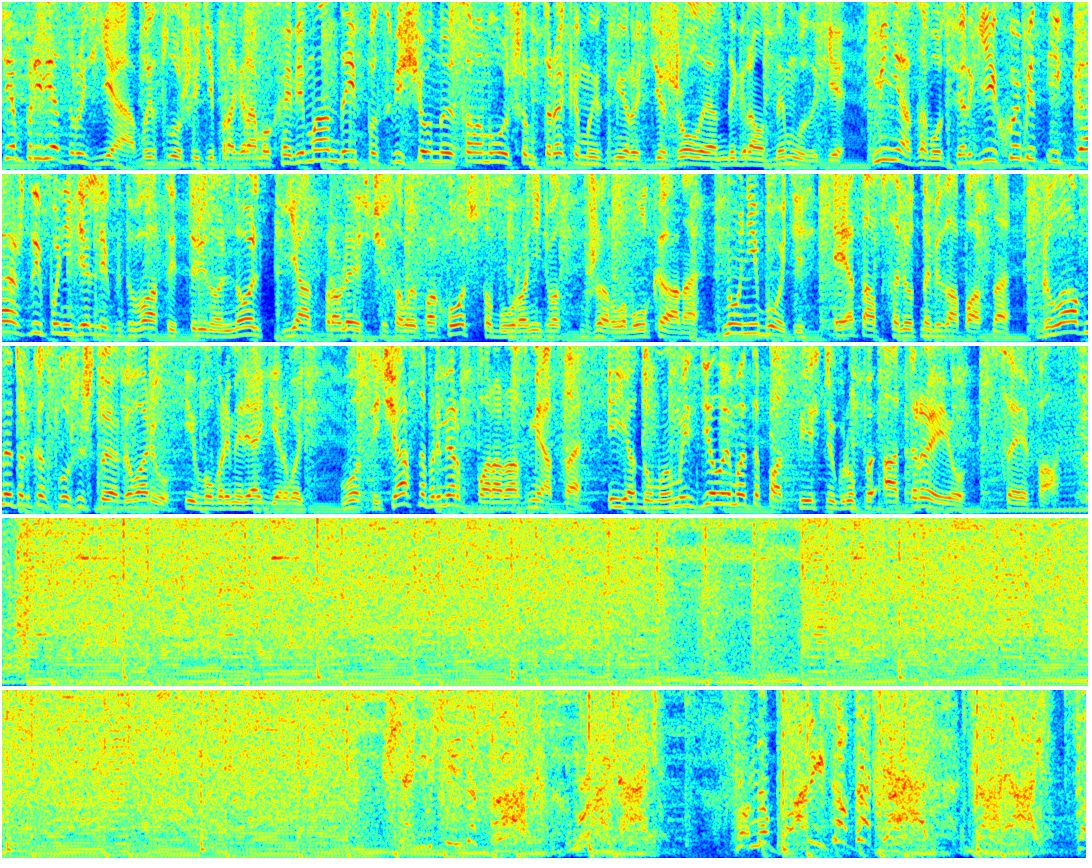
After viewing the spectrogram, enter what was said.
Всем привет, друзья! Вы слушаете программу Heavy Monday, посвященную самым лучшим трекам из мира тяжелой андеграундной музыки. Меня зовут Сергей Хоббит, и каждый понедельник в 23.00 я отправляюсь в часовой поход, чтобы уронить вас в жерло вулкана. Но не бойтесь, это абсолютно безопасно. Главное только слушать, что я говорю, и вовремя реагировать. Вот сейчас, например, пора размяться. И я думаю, мы сделаем это под песню группы Atreyu «Save Us».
